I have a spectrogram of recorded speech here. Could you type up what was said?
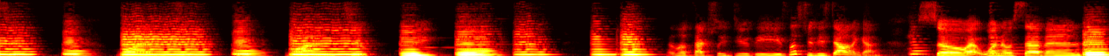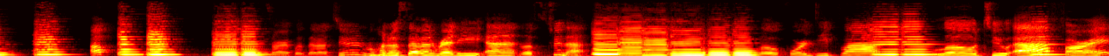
two, three. One, two, three. One, two, three. And let's actually do these. Let's do these down again. So at 107, up. Sorry, I put that out of tune. 107, ready, and let's tune that. Low 4 D flat, low 2 F, all right,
